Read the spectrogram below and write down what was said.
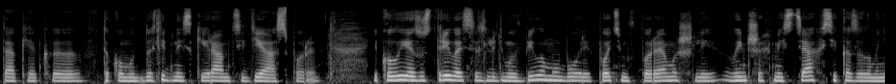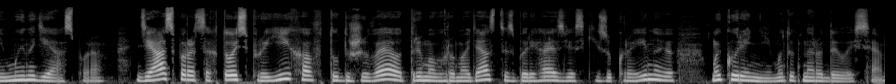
так, як в такому дослідницькій рамці діаспори. І коли я зустрілася з людьми в Білому борі, потім в Перемишлі, в інших місцях, всі казали мені, ми не діаспора. Діаспора це хтось приїхав, тут живе, отримав громадянство, зберігає зв'язки з Україною. Ми корінні, ми тут народилися.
